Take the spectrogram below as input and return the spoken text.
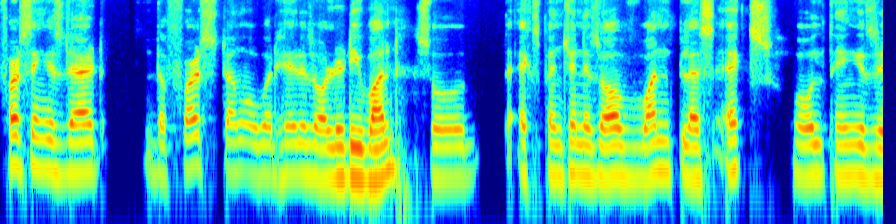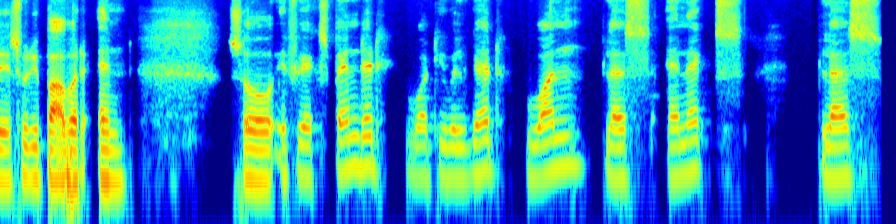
first thing is that the first term over here is already 1 so the expansion is of 1 plus x whole thing is raised to the power n so if you expand it, what you will get 1 plus nx plus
